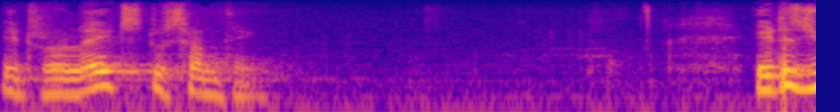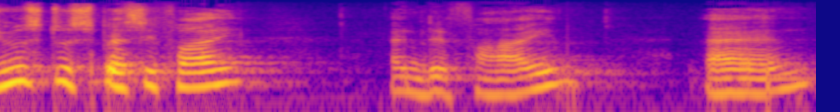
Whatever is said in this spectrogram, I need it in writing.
it relates to something. It is used to specify and define an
